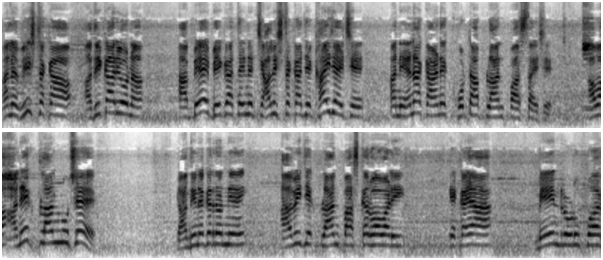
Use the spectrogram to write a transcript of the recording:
અને વીસ ટકા અધિકારીઓના, આ બે ભેગા થઈને ચાલીસ ટકા જે ખાઈ જાય છે અને એના કારણે ખોટા પ્લાન પાસ થાય છે. આવા અનેક પ્લાનનું છે. ગાંધીનગરની આવી જ એક પ્લાન પાસ કરવાવાળી કે કયા મેઇન રોડ ઉપર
